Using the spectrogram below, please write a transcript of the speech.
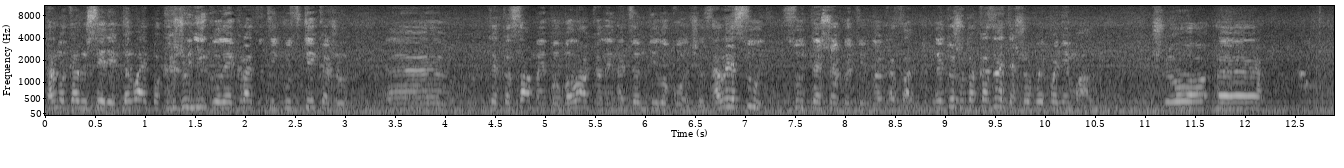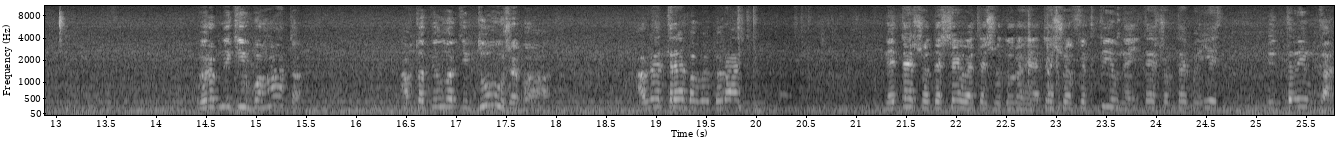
Та ну кажу, Сирік, давай покажу ніколи, якраз ці куски кажу, е, те то саме побалакали і на цьому діло кончилось. Але суть, суть те, що я хотів доказати. Не те, що доказати, а щоб ви розуміли, що е, виробників багато, автопілотів дуже багато, але треба вибирати не те, що дешеве, те, що дороге, а те, що ефективне і те, що в тебе є підтримка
